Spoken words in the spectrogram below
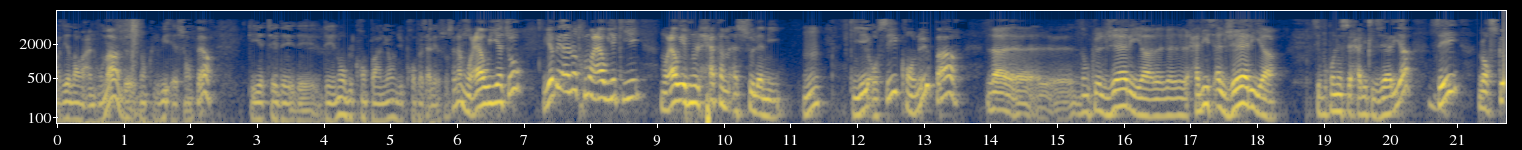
anhuma, de- donc lui et son père, qui étaient des, des, nobles compagnons du prophète. Muawiyatu, il y avait un autre Muawiya qui est Muawiya ibn al-Hakam al-Sulami, hmm, qui est aussi connu par la, euh, donc le Jariya, le, hadith al-Jariya. Si vous connaissez le hadith al-Jariya, c'est lorsque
